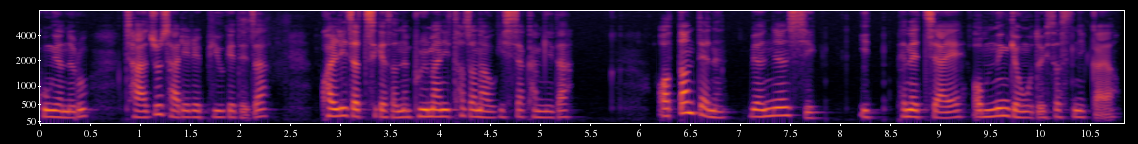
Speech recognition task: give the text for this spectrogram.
공연으로 자주 자리를 비우게 되자 관리자 측에서는 불만이 터져나오기 시작합니다. 어떤 때는 몇 년씩 이 베네치아에 없는 경우도 있었으니까요.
